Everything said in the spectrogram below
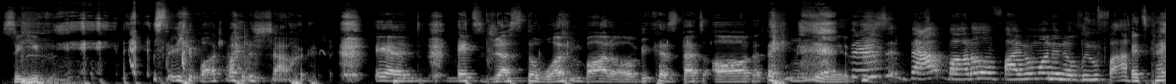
So you So you walk by the shower and it's just the one bottle because that's all that they need. There's that bottle of five and one and a loofah. It's kind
